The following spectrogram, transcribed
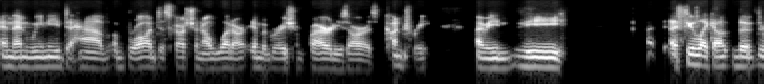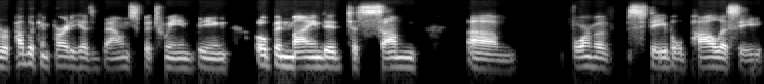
And then we need to have a broad discussion on what our immigration priorities are as a country. I mean, the I feel like uh, the, the Republican Party has bounced between being open minded to some um, form of stable policy,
